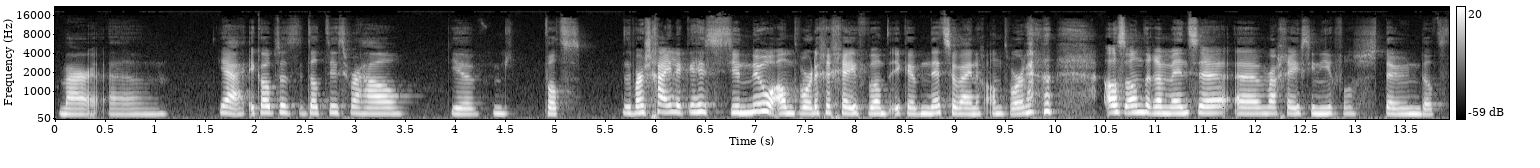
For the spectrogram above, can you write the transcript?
Maar um, ja, ik hoop dat, dat dit verhaal je wat. Waarschijnlijk is je nul antwoorden gegeven, want ik heb net zo weinig antwoorden als andere mensen. Uh, maar geeft in ieder geval steun dat,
